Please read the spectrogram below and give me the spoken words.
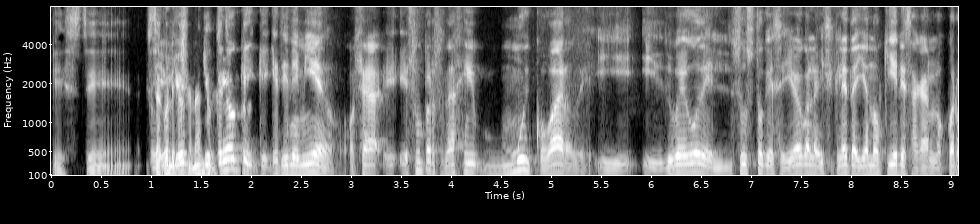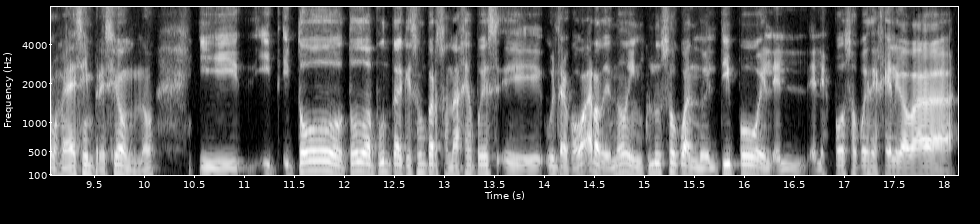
Este, está coleccionando. Yo, creo que, tiene miedo. O sea, e, es un personaje muy cobarde. Y, luego del susto que se lleva con la bicicleta ya no quiere sacar los cuerpos. Me da esa impresión, ¿no? Y, todo, todo apunta a que es un personaje, pues, eh, ultra cobarde, ¿no? Incluso cuando el tipo, el, esposo, pues, de Helga va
